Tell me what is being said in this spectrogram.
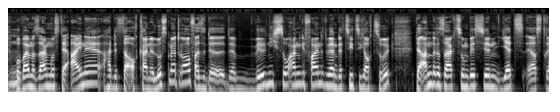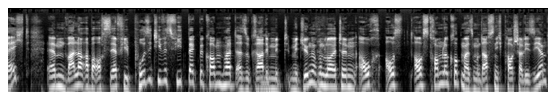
Mhm. Wobei man sagen muss, der eine hat jetzt da auch keine Lust mehr drauf. Also der, der will nicht so angefeindet werden, der zieht sich auch zurück. Der andere sagt so ein bisschen, jetzt erst recht, ähm, weil er aber auch sehr viel positives Feedback bekommen hat. Also gerade mhm. mit, mit jüngeren mhm. Leuten, auch aus, aus Trommlergruppen, also man darf es nicht pauschalisieren.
